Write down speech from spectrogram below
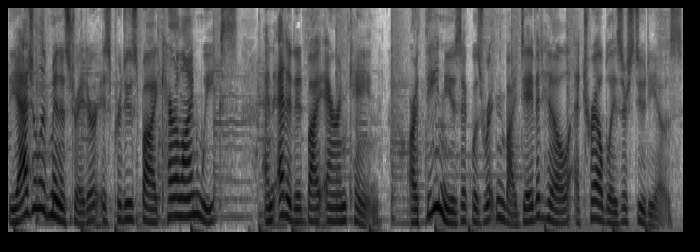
The Agile Administrator is produced by Caroline Weeks and edited by Aaron Kane. Our theme music was written by David Hill at Trailblazer Studios.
